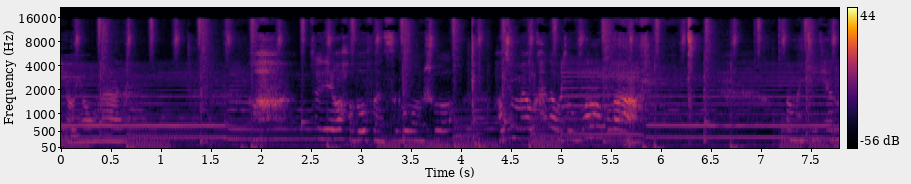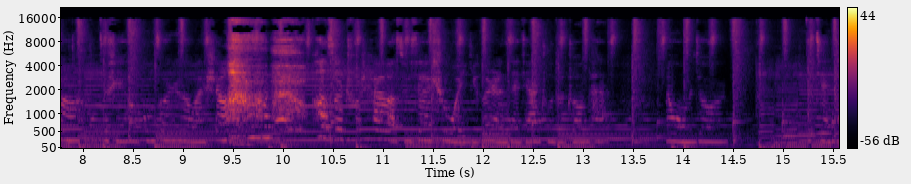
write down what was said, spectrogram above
有有用啊？啊，最近有好多粉丝跟我说，好久没有看到我的 vlog 了。那么今天呢，就是一个工作日的晚上，胖算出差了，所以现在是我一个人在家住的状态。那我们就简单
